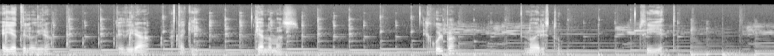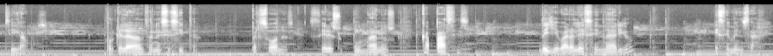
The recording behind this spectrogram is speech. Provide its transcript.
Ella te lo dirá. Te dirá hasta aquí. Ya no más. Disculpa, no eres tú. Siguiente. Sigamos. Porque la danza necesita personas, seres humanos capaces de llevar al escenario ese mensaje.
